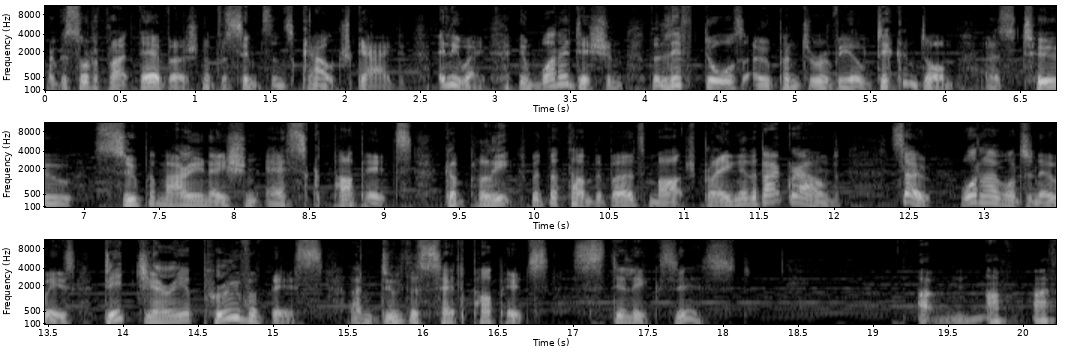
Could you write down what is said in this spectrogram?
It was sort of like their version of the Simpsons couch gag. Anyway, in one edition, the lift doors open to reveal Dick and Dom as two Super Marionation esque puppets, complete with the Thunderbirds march playing in the background. So, what I want to know is did Gerry approve of this? And do the said puppets still exist? I, I, I,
